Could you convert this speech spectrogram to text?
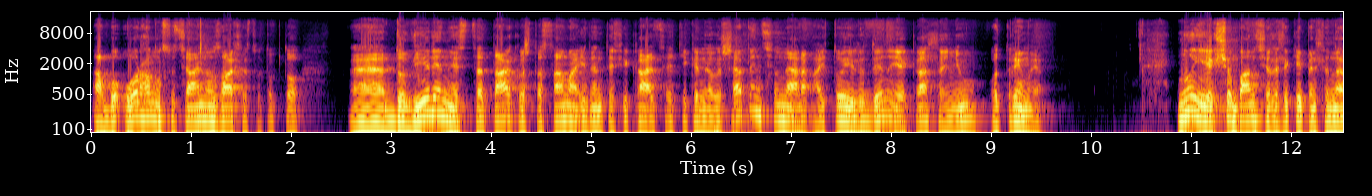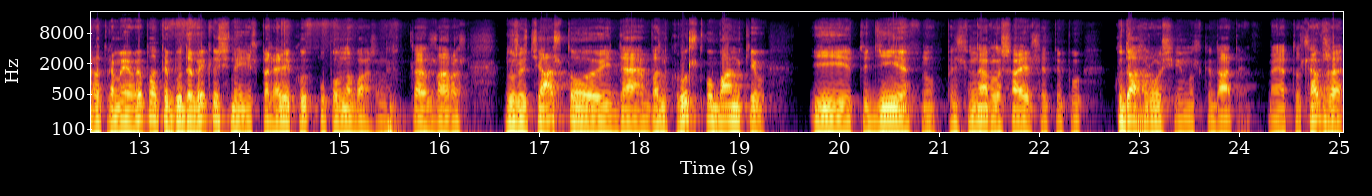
або органу соціального захисту. Тобто е, довіреність це також та сама ідентифікація, тільки не лише пенсіонера, а й тої людини, яка за ню отримує. Ну і якщо банк, через який пенсіонер отримає виплати, буде виключений із переліку уповноважених. Це зараз дуже часто йде банкрутство банків, і тоді ну, пенсіонер лишається, типу, куди гроші йому скидати. Е, То це вже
